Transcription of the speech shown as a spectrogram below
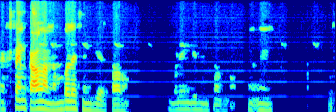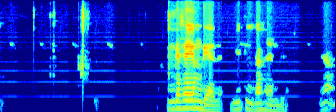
நெக்ஸ்ட் டைம் காலம் நம்மளே செஞ்சு தரோம். நம்மளே இங்கே செஞ்சு தரோம். இங்கே செய்ய முடியாது. வீட்டில் தான் செய்ய முடியும். ஏன்?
